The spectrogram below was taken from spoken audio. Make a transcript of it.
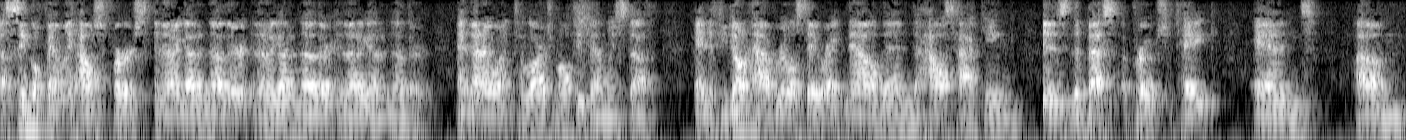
a single family house first, and then I got another, and then I got another, and then I got another. And then I went to large multifamily stuff. And if you don't have real estate right now, then the house hacking is the best approach to take. And um,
